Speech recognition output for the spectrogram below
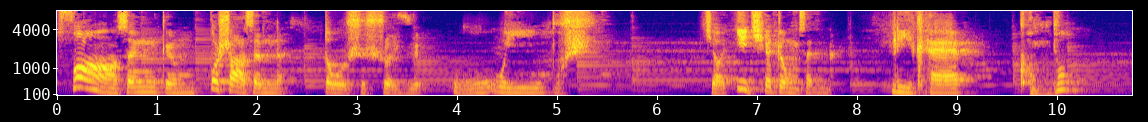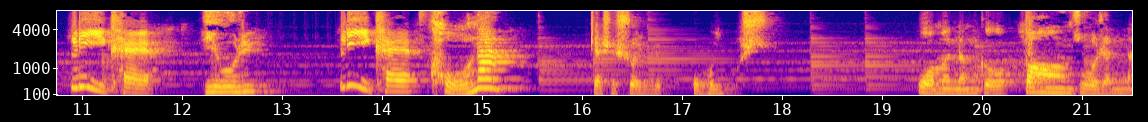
放生跟不杀生呢，都是属于无微不施，叫一切众生呢离开恐怖，离开忧虑，离开苦难，这是属于无微不施。我们能够帮助人呢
